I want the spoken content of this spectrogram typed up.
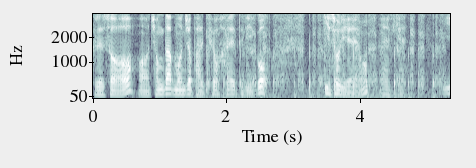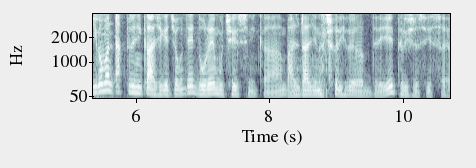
그래서 어, 정답 먼저 발표해 드리고 이 소리예요. 네, 이렇게. 이것만 딱 들으니까 아시겠죠. 근데 노래에 묻혀 있으니까 말 달리는 소리로 여러분들이 들으실 수 있어요.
